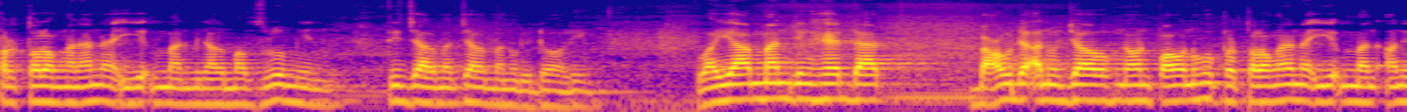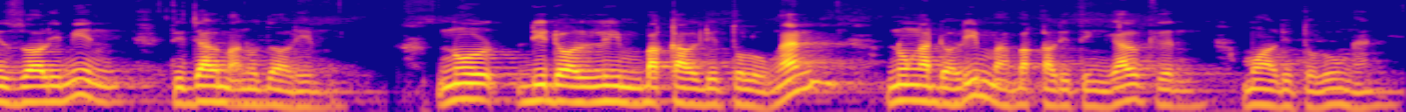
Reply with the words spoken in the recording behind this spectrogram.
pertolonganana ieu iman minal mazlumin ti jalma-jalma nu didolim wa yaman jeung hedat bauda anu jauh naon paunuhu pertolonganana ieu iman aniz zalimin ti jalma anu zalim nu didolim bakal ditulungan nu ngadolimah bakal ditinggalkan mual ditulungan.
